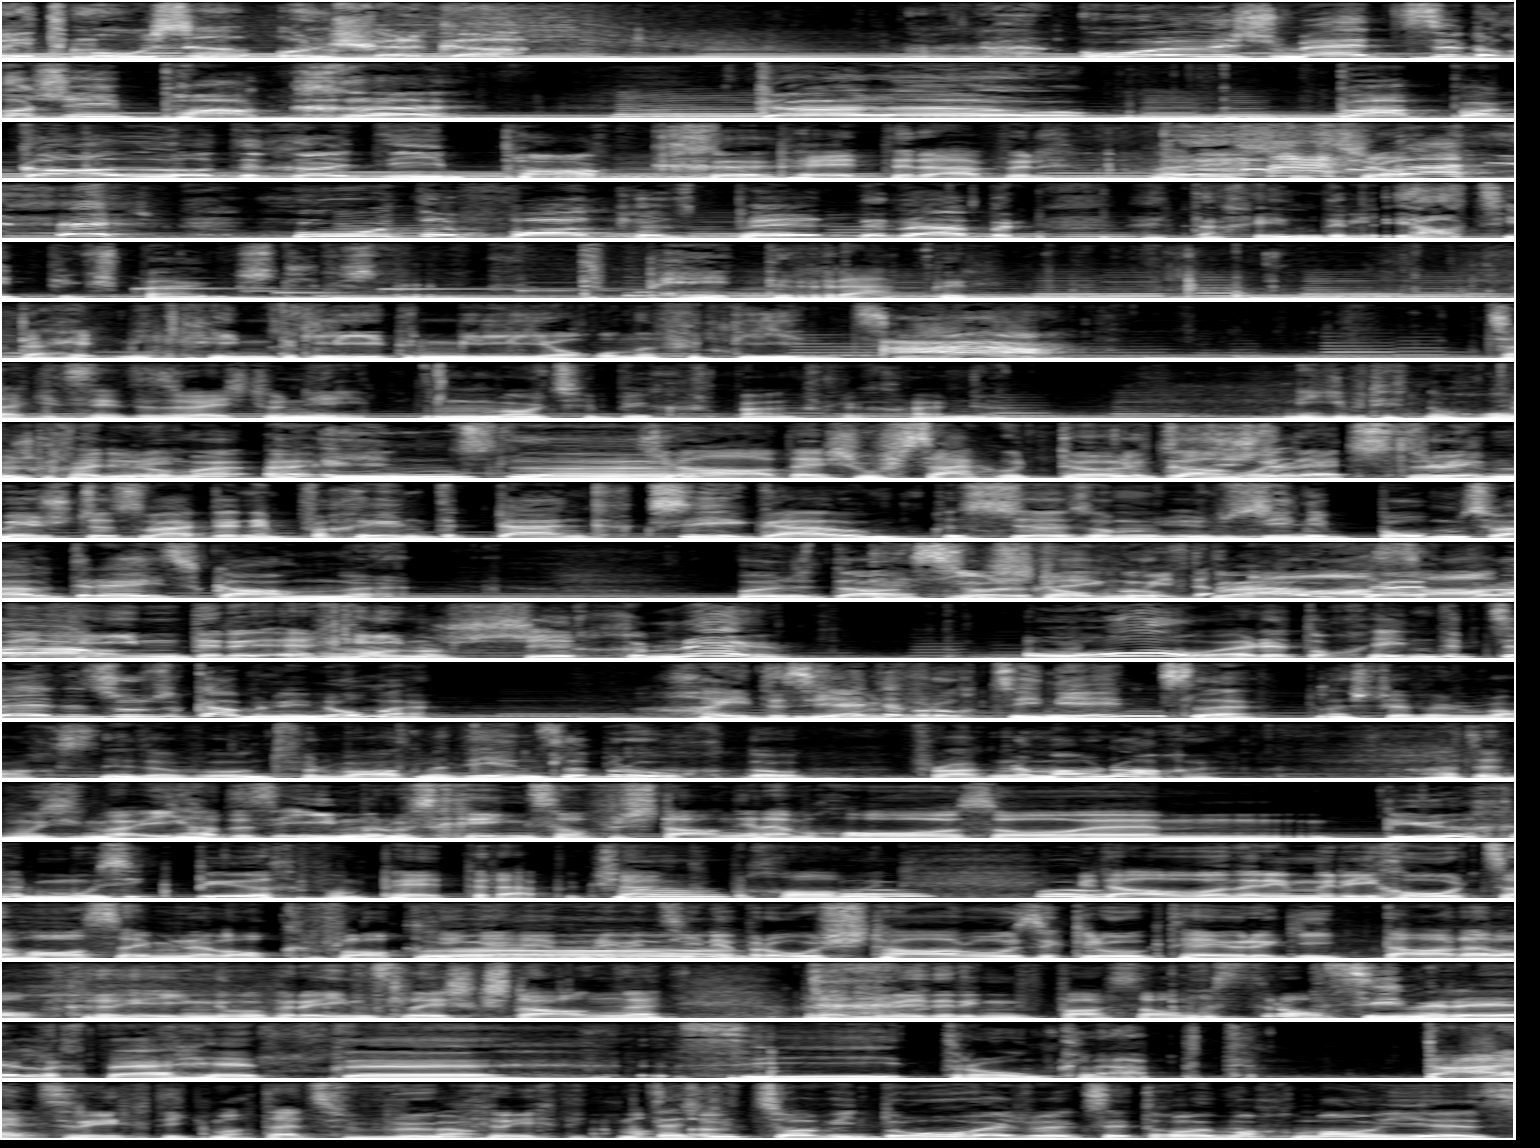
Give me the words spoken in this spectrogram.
mit Musa und Schelga. Uli Schmetzer, du kannst einpacken. Gölle und Papagallo, die können einpacken. Peter Eber, wer ist das schon? Who the fuck is Peter Reber? Hat der Kinder... Ja, Zippungspängstchen, stimmt. Der Peter Reber. Der hat mit Kinderliedern Millionen verdient. Ah! Sag jetzt nicht, das weißt du nicht. Mal Zippungspängstchen kennen. Nee, aber das noch Sonst 100 kenne ich mehr. nur eine Insel. Ja, der ist auf Segeltörn gegangen. ist, und das Schlimme ist, das wäre dann nicht für Kinder gedacht gewesen, gell? Das ist um um seine Bumsweltreise gegangen. Und da Das ist doch mit Ansagen. Kinder- äh, Ja, Kinder- sicher nicht. Oh, er hat doch Kinderzähne rausgegeben, nicht nur. Hey, das Jeder braucht seine Insel. Das ist ja für Erwachsene. Und für was man die Insel braucht, da. frag ihn mal nach. Ah, das muss ich mal. Ich habe das immer als Kind so verstanden. Nämlich auch so ähm, Bücher, Musikbücher von Peter Eber geschenkt Ja, bekommen. ja, Mit all, wo er immer in kurzen Hosen, in einem locker flockigen Ja. Hemd mit seinen Brusthaaren rausgeschaut hat und eine Gitarre locker irgendwo auf einer Insel ist gestanden und hat wieder ein paar Songs drauf. Seien wir ehrlich, der hat äh, seinen Traum gelebt. Der hat es richtig gemacht. Der hat es wirklich richtig gemacht. Das ist nicht so wie du, weißt du, wenn gesagt ich mach mal hier ein,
